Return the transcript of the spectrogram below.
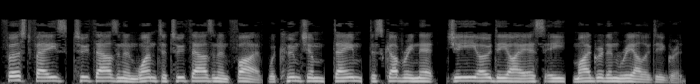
First phase 2001 to 2005 were CumChum, DAME, DiscoveryNet, GEODISE, MyGrid and RealityGrid.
